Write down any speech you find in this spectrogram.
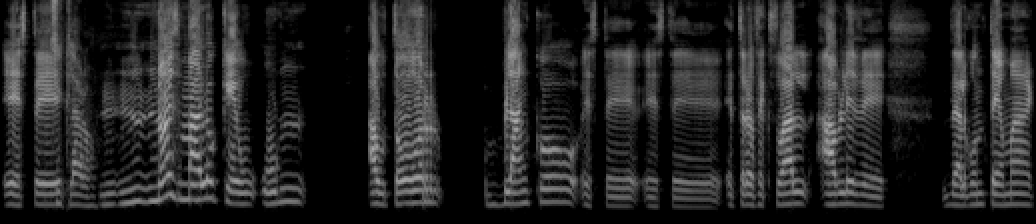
Este, sí, claro. No es malo que un autor blanco, este, este, heterosexual, hable de, de algún tema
